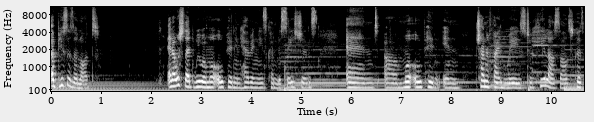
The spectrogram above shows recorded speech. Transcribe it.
Abuse is a lot. And I wish that we were more open in having these conversations and um, more open in trying to find ways to heal ourselves because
